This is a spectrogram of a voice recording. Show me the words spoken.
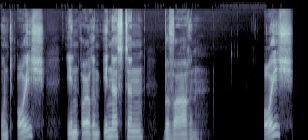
und euch in eurem Innersten bewahren. Euch,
